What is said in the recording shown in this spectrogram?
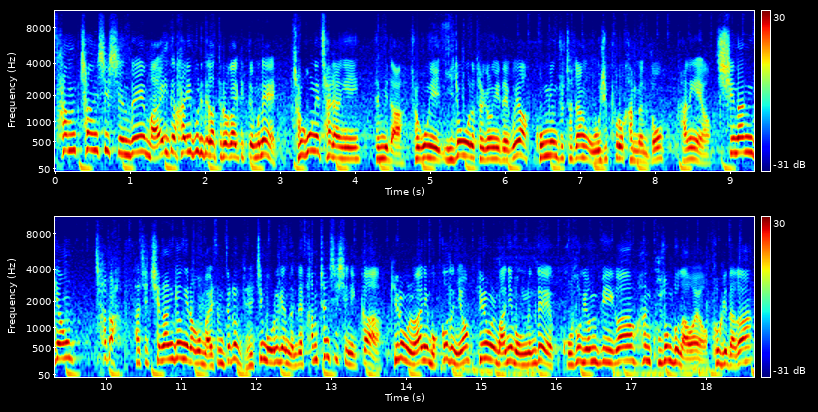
3000cc인데 마일드 하이브리드가 들어가 있기 때문에 저공해 차량이 됩니다. 저공해 2종으로 적용이 되고요. 공영 주차장 50% 감면도 가능해요. 친환경 차다. 사실 친환경이라고 말씀드려도 될지 모르겠는데 3000cc니까 기름을 많이 먹거든요. 기름을 많이 먹는데 고속 연비가 한 9 정도 나와요. 거기다가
